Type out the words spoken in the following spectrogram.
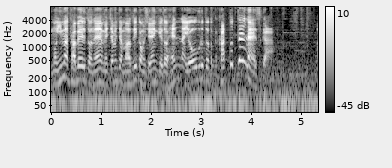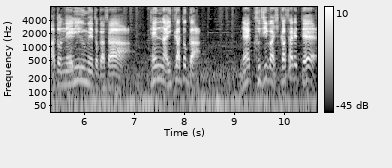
ー、もう今食べるとね、めちゃめちゃまずいかもしれんけど、変なヨーグルトとか買っとったじゃないですか。あと練り梅とかさ、変なイカとか、ね、くじば引かされて、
